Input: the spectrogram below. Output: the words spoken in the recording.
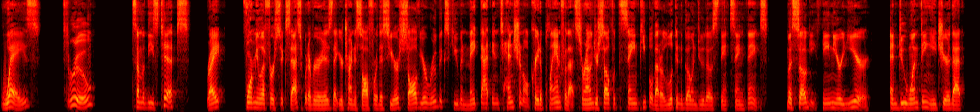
ways through some of these tips, right? Formula for success, whatever it is that you're trying to solve for this year, solve your Rubik's Cube and make that intentional. Create a plan for that. Surround yourself with the same people that are looking to go and do those th- same things. Misogi, theme your year and do one thing each year that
